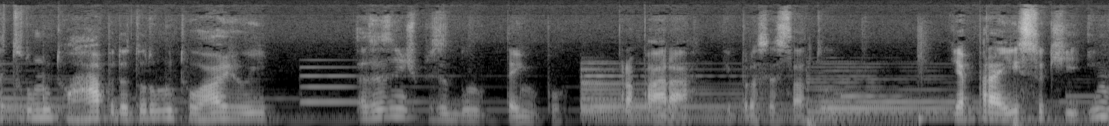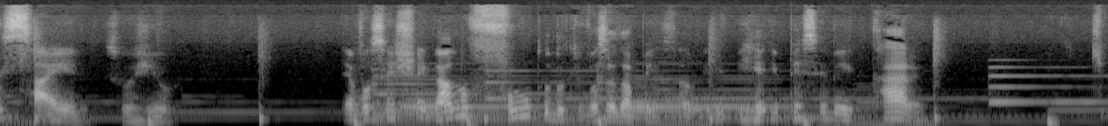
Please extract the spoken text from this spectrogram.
é tudo muito rápido, é tudo muito ágil e às vezes a gente precisa de um tempo para parar e processar tudo. E é para isso que Inside surgiu. É você chegar no fundo do que você tá pensando e, e perceber, cara, que,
